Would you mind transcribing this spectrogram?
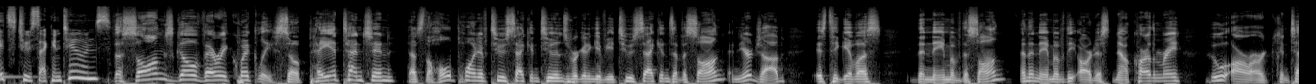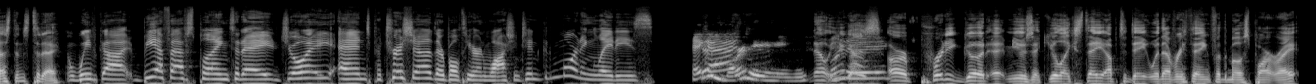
It's two second tunes. The songs go very quickly, so pay attention. That's the whole point of two second tunes. We're going to give you two seconds of a song, and your job is to give us the name of the song and the name of the artist. Now, Carla Marie, who are our contestants today? We've got BFFs playing today, Joy and Patricia. They're both here in Washington. Good morning, ladies. Hey Good guys. morning. Now, Morning. you guys are pretty good at music. You like stay up to date with everything for the most part, right?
